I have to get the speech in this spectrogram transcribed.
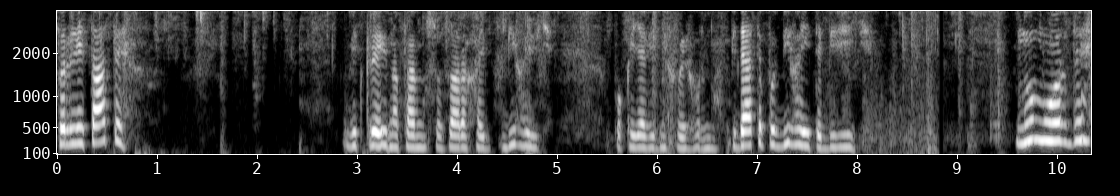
Перелітати? Відкрию, напевно, що зараз хай бігають, поки я від них вигорну. Підете, побігаєте, біжіть. Ну, морди.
